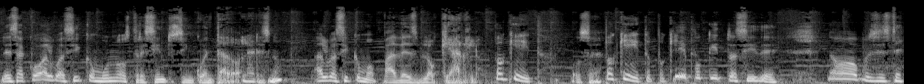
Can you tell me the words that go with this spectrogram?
le sacó algo así como unos 350 dólares, ¿no? Algo así como para desbloquearlo. Poquito. O sea, Poquito, poquito. y poquito así de, no, pues este,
